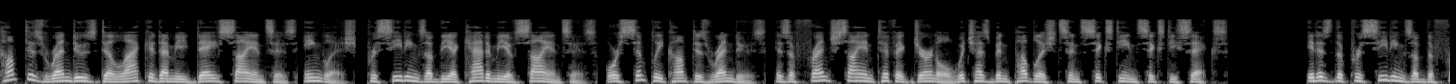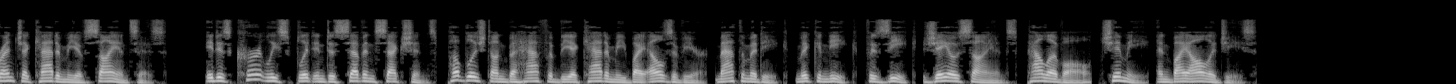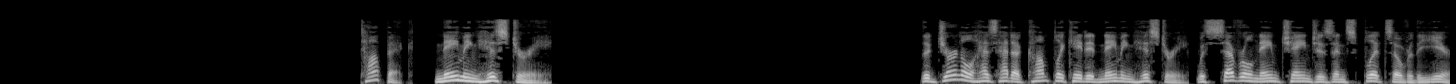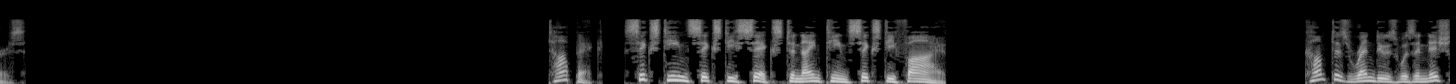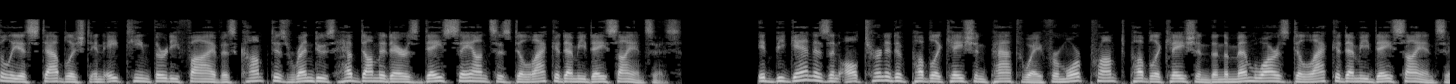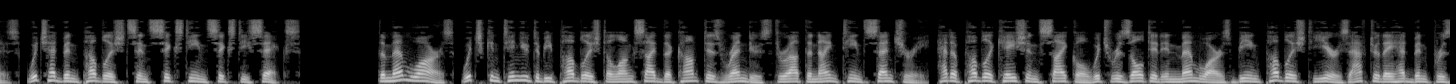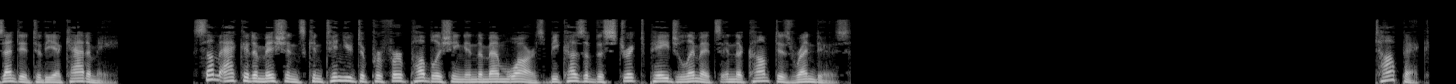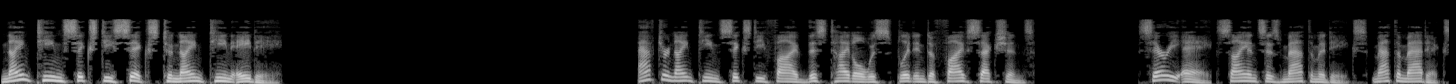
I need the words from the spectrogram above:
Comptes rendus de l'Académie des Sciences English, Proceedings of the Academy of Sciences, or simply Comptes rendus, is a French scientific journal which has been published since 1666. It is the Proceedings of the French Academy of Sciences. It is currently split into seven sections, published on behalf of the Academy by Elsevier, Mathématiques, Mécanique, Physique, Géoscience, Palévol, Chimie, and Biologies. Topic: Naming history. The journal has had a complicated naming history, with several name changes and splits over the years. Topic: 1666 to 1965. Comptes rendus was initially established in 1835 as Comptes rendus hebdomadaires des séances de l'Académie des sciences. It began as an alternative publication pathway for more prompt publication than the Memoires de l'Académie des sciences, which had been published since 1666. The memoirs, which continued to be published alongside the Comptes rendus throughout the 19th century, had a publication cycle which resulted in memoirs being published years after they had been presented to the Academy. Some academicians continued to prefer publishing in the memoirs because of the strict page limits in the Comptes rendus. Topic 1966 to 1980. After 1965 this title was split into five sections. Série A Sciences Mathématiques Mathematics.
